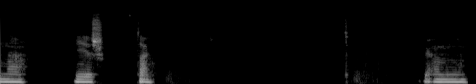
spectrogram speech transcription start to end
На, ешь. Так. Прям мне.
